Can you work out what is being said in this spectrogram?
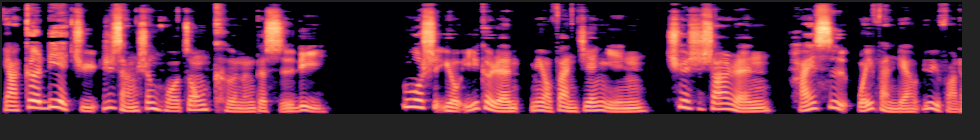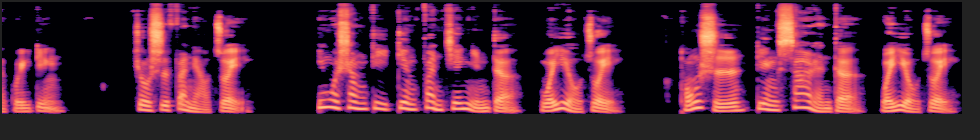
雅各列举日常生活中可能的实例：若是有一个人没有犯奸淫，却是杀人，还是违反了律法的规定，就是犯了罪。因为上帝定犯奸淫的为有罪，同时定杀人的为有罪。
